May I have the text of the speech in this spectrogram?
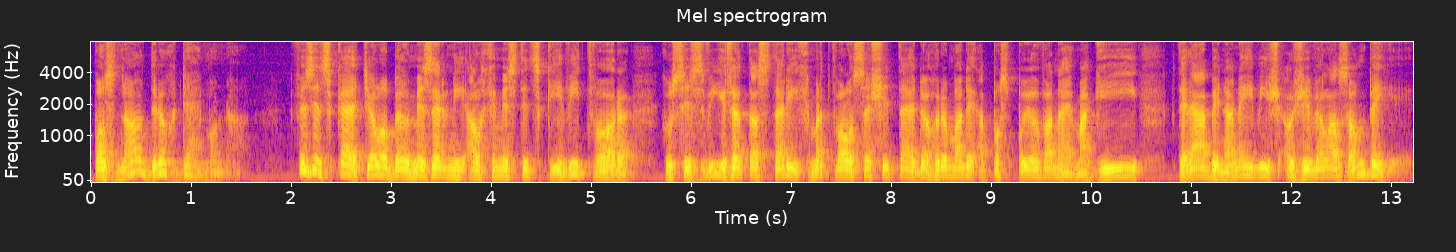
Poznal druh démona. Fyzické tělo byl mizerný alchymistický výtvor, kusy zvířata starých mrtvol sešité dohromady a pospojované magií, která by na nejvýš oživila zombii.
